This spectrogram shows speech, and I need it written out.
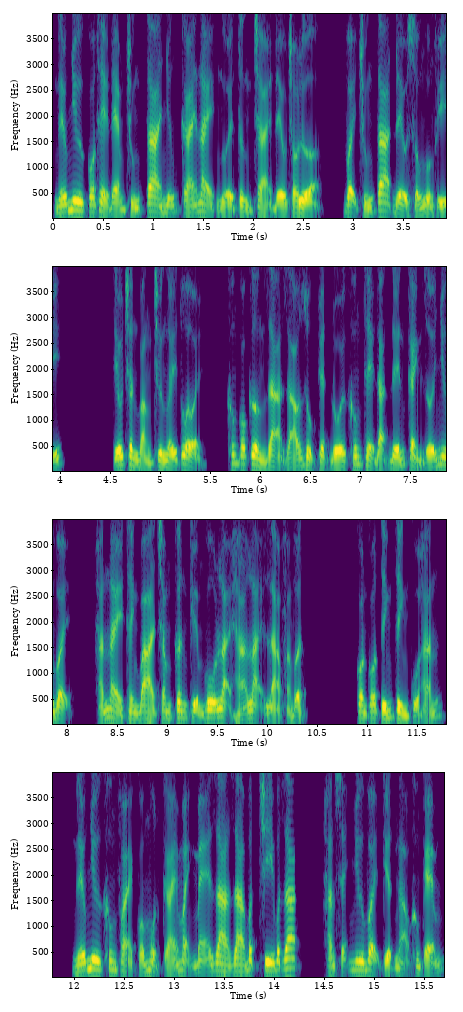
nếu như có thể đem chúng ta những cái này người từng trải đều cho lừa, vậy chúng ta đều sống nguồn phí. Tiếu trần bằng chừng ấy tuổi, không có cường giả giáo dục tuyệt đối không thể đạt đến cảnh giới như vậy, hắn này thành ba trăm cân kiếm gỗ lại há lại là phản vật. Còn có tính tình của hắn, nếu như không phải có một cái mạnh mẽ ra ra bất chi bất giác, hắn sẽ như vậy kiệt ngạo không kém.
